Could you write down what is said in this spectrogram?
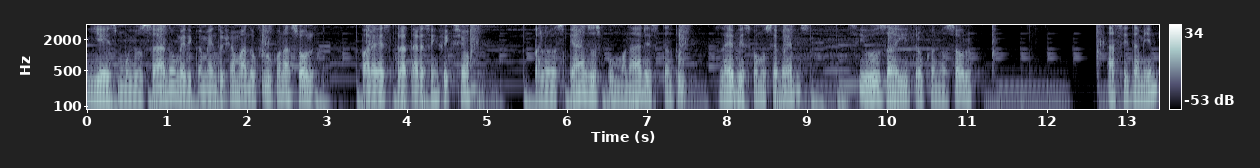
Y es muy usado un medicamento llamado fluconazol para tratar esa infección. Para los casos pulmonares, tanto leves como severos, se usa hidroconazol. Así también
